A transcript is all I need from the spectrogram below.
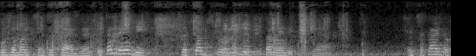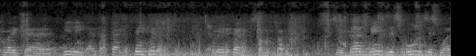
for the monks at the time. The, the Tamr that comes from the fruit, Tamr Yeah. It's a kind of like uh, dealing as a kind of painkiller for any kind of stomach trouble. So God made this all this one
